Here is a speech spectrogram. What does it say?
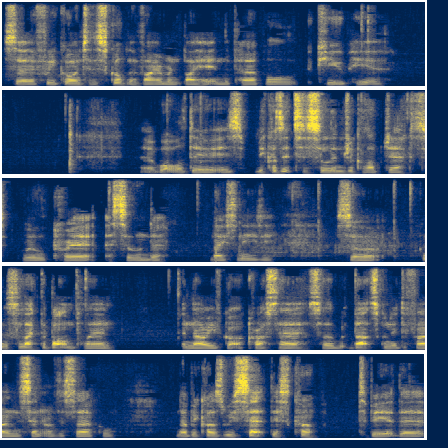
So if we go into the sculpt environment by hitting the purple cube here, uh, what we'll do is, because it's a cylindrical object, we'll create a cylinder, nice and easy. So we'll select the bottom plane, and now you've got a crosshair, so that's going to define the center of the circle. Now because we set this cup to be at the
